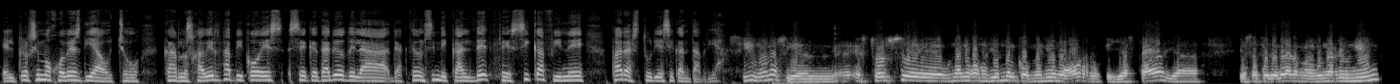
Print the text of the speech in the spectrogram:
el próximo jueves día 8. Carlos Javier Zapico es secretario de la de Acción Sindical de CESICA FINE para Asturias y Cantabria. Sí, bueno, sí, el, esto es eh, una negociación del convenio de ahorro que ya está, ya, ya se celebraron alguna reunión,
